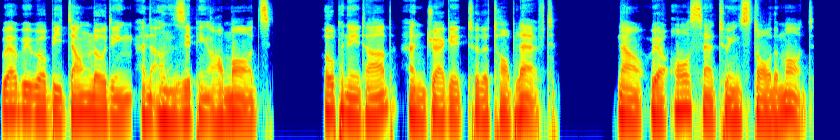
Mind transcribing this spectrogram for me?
where we will be downloading and unzipping our mods. Open it up and drag it to the top left. Now we are all set to install the mod.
